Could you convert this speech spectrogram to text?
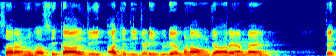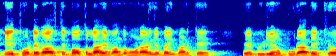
ਸਾਰਿਆਂ ਨੂੰ ਸਤਿ ਸ੍ਰੀ ਅਕਾਲ ਜੀ। ਅੱਜ ਦੀ ਜਿਹੜੀ ਵੀਡੀਓ ਬਣਾਉਣ ਜਾ ਰਿਹਾ ਮੈਂ ਤੇ ਇਹ ਤੁਹਾਡੇ ਵਾਸਤੇ ਬਹੁਤ ਲਾਹੇਵੰਦ ਹੋਣ ਵਾਲੀ ਹੈ ਬਾਈ ਬਣ ਕੇ। ਇਹ ਵੀਡੀਓ ਨੂੰ ਪੂਰਾ ਦੇਖਿਓ।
